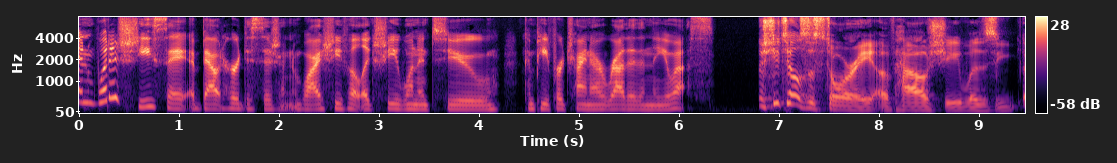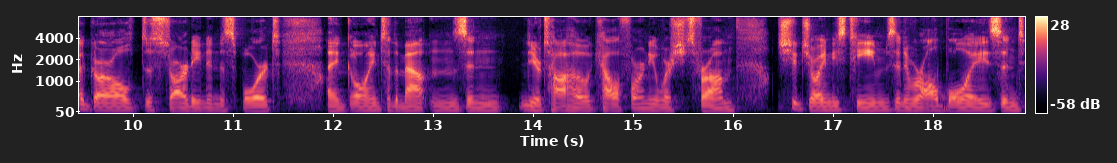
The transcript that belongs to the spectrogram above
And what does she say about her decision? Why she felt like she wanted to compete for China rather than the U.S. She tells the story of how she was a girl just starting into sport and going to the mountains and near Tahoe, California, where she's from. She joined these teams and they were all boys. And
